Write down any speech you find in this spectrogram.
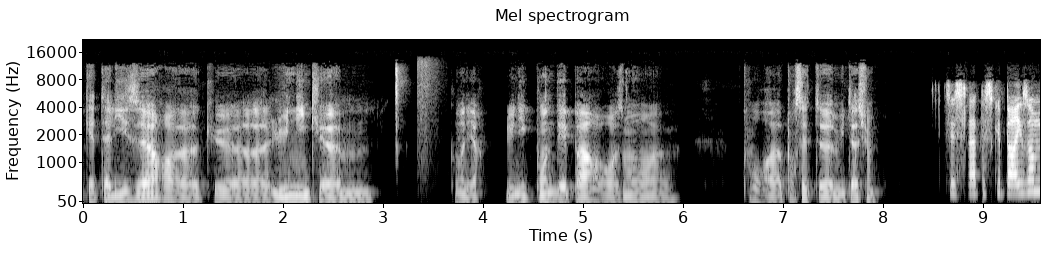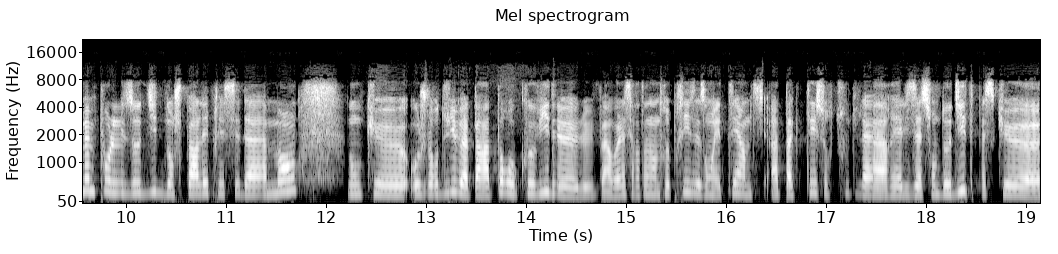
catalyseur que l'unique, comment dire, l'unique point de départ, heureusement, pour, pour cette mutation. C'est ça, parce que par exemple, même pour les audits dont je parlais précédemment, donc euh, aujourd'hui, bah, par rapport au Covid, euh, voilà, certaines entreprises, elles ont été un petit impactées sur toute la réalisation d'audits parce que euh,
